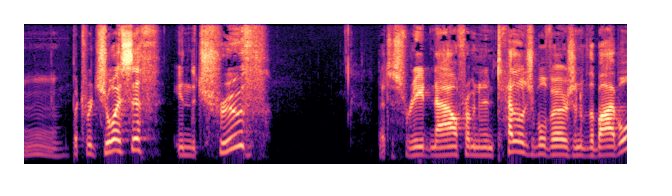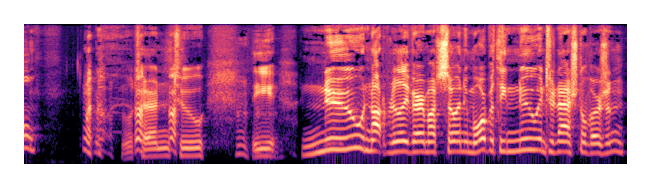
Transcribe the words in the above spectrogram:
mm. but rejoiceth in the truth. Let us read now from an intelligible version of the Bible. we'll turn to the new, not really very much so anymore, but the new international version.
